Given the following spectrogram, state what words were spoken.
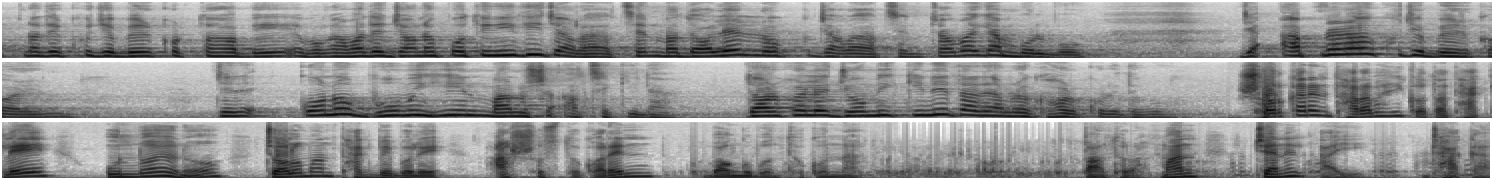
আপনাদের খুঁজে বের করতে হবে এবং আমাদের জনপ্রতিনিধি যারা আছেন বা দলের লোক যারা আছেন সবাইকে আমি বলব যে আপনারাও খুঁজে বের করেন যে কোনো ভূমিহীন মানুষ আছে কিনা। দরকার হলে জমি কিনে তাদের আমরা ঘর করে দেব। সরকারের ধারাবাহিকতা থাকলে উন্নয়নও চলমান থাকবে বলে আশ্বস্ত করেন বঙ্গবন্ধু কন্যা। Pantha Rahman, channel I, Dhaka.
